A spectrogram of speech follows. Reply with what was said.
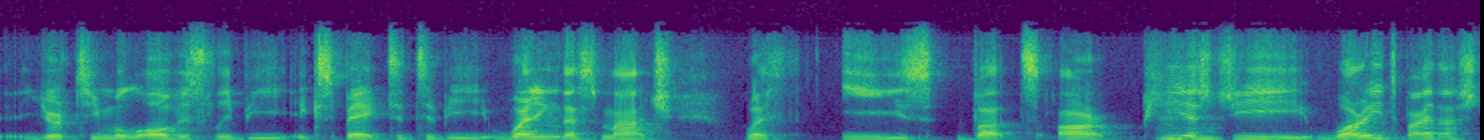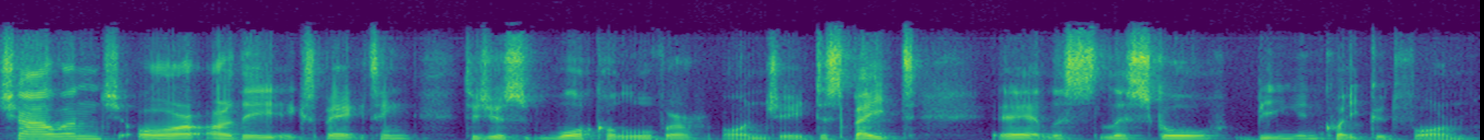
your team will obviously be expected to be winning this match with ease. But are PSG mm-hmm. worried by this challenge, or are they expecting to just walk all over Angers, despite uh, Lescaut being in quite good form?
